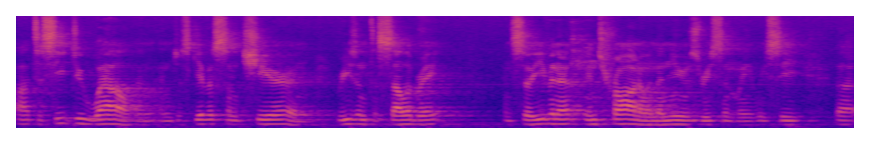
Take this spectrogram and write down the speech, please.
uh, to see do well and, and, just give us some cheer and reason to celebrate. And so, even at, in Toronto in the news recently, we see uh,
